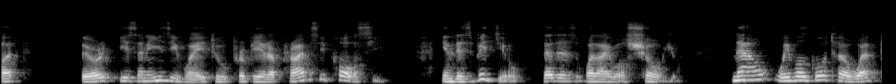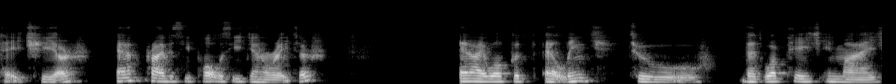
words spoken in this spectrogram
But there is an easy way to prepare a privacy policy. In this video, that is what I will show you. Now we will go to a web page here, App Privacy Policy Generator, and I will put a link to that web page in my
